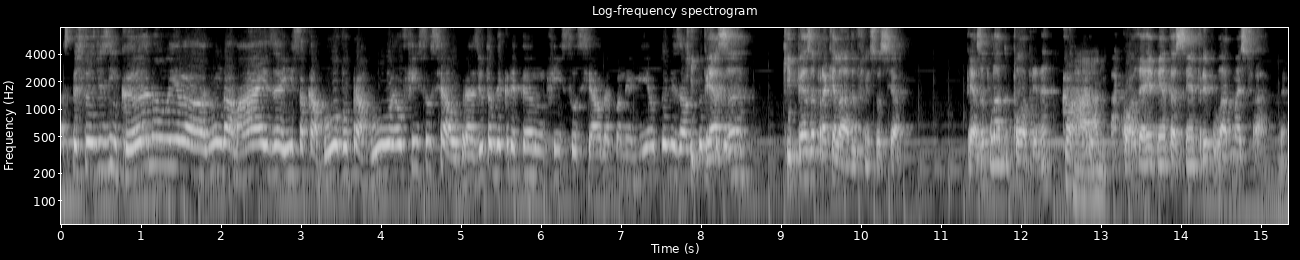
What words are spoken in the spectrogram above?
As pessoas desencanam e ó, não dá mais, é isso, acabou, vou pra rua, é o fim social. O Brasil está decretando um fim social da pandemia autorizado que pesa Que pesa para que lado o fim social? Pesa pro lado do pobre, né? Claro. A corda arrebenta sempre pro lado mais fraco, né?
